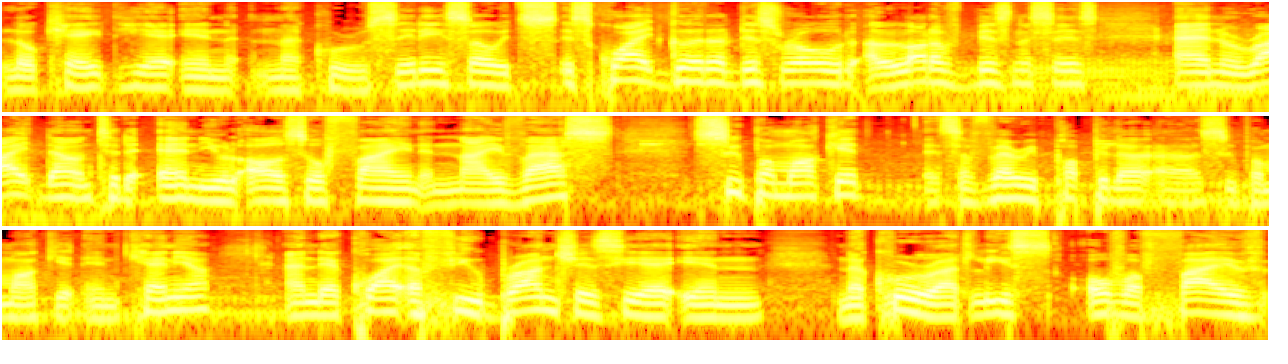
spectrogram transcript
locate here in Nakuru City. So it's it's quite good at this road. A lot of businesses, and right down to the end, you'll also find a Naivas supermarket. It's a very popular uh, supermarket in Kenya, and there are quite a few branches here in Nakuru. At least over five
